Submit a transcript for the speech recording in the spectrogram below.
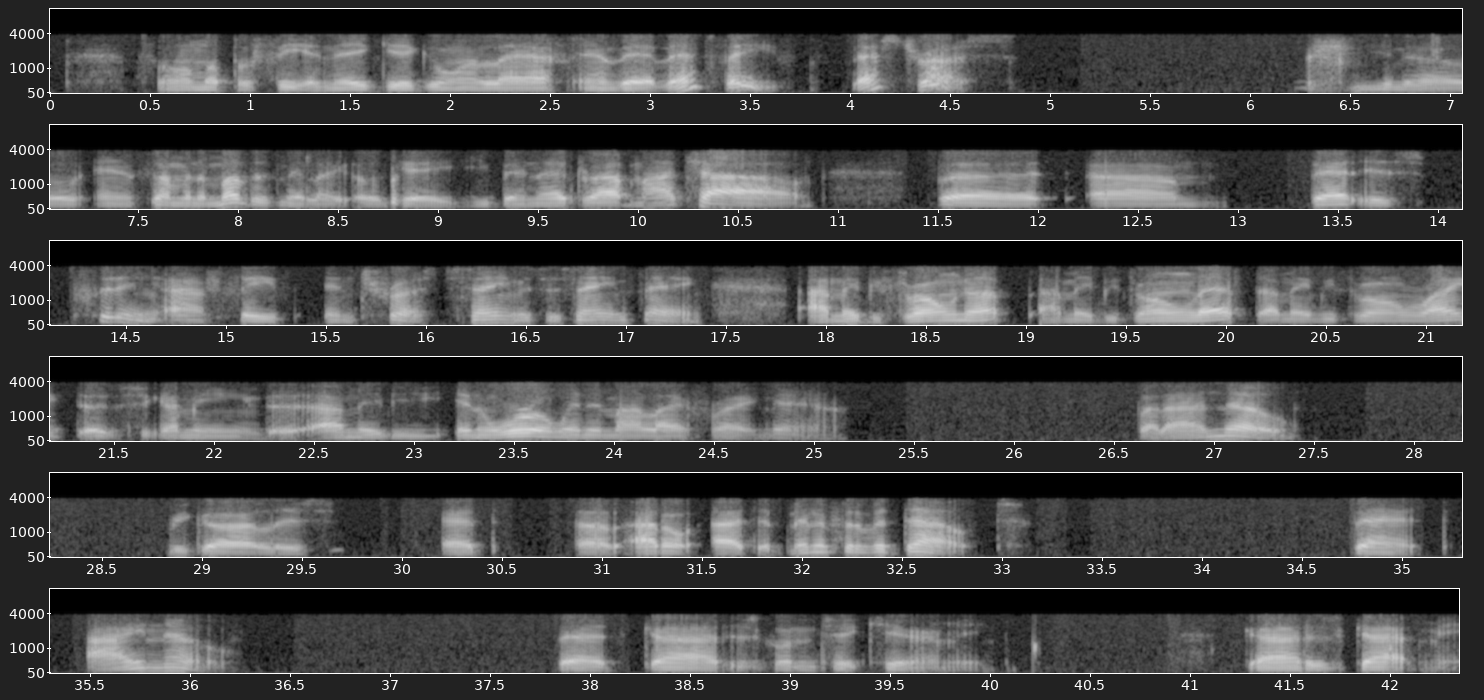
Throw him up a feet and they get going, laugh, and that that's faith. That's trust. you know, and some of the mothers may like, okay, you better not drop my child, but um that is putting our faith and trust. Same, it's the same thing. I may be thrown up, I may be thrown left, I may be thrown right. I mean, I may be in a whirlwind in my life right now. But I know, regardless, at uh, I don't at the benefit of a doubt, that I know that God is going to take care of me. God has got me.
